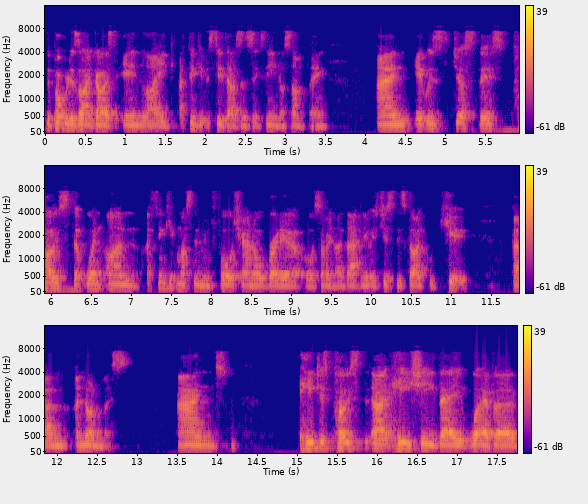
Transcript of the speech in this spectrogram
the popular zeitgeist in like I think it was 2016 or something, and it was just this post that went on. I think it must have been 4chan or Reddit or something like that, and it was just this guy called Q, um, anonymous, and he just post uh, he she they whatever.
